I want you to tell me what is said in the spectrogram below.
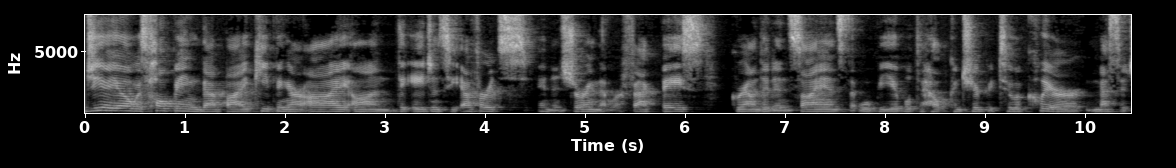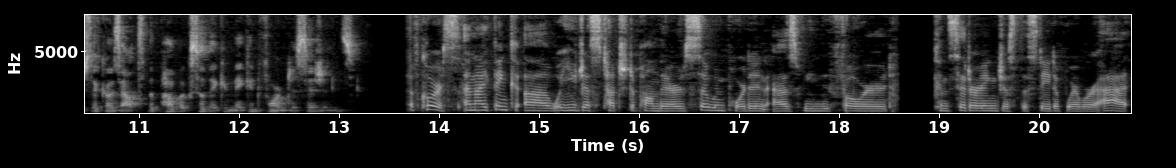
GAO is hoping that by keeping our eye on the agency efforts and ensuring that we're fact based, grounded in science that we'll be able to help contribute to a clear message that goes out to the public so they can make informed decisions. Of course. And I think uh, what you just touched upon there is so important as we move forward, considering just the state of where we're at.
